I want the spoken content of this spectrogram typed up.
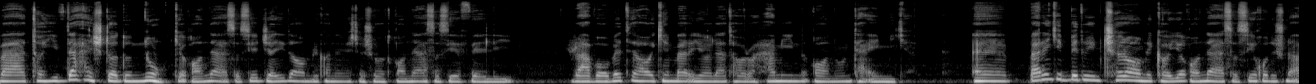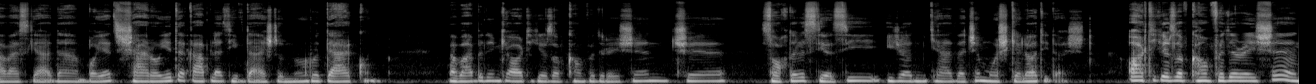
و تا 1789 که قانون اساسی جدید آمریکا نوشته شد قانون اساسی فعلی روابط حاکم بر ایالت ها رو همین قانون تعیین می‌کرد. برای اینکه بدونیم چرا آمریکایی‌ها قانون اساسی خودشون رو عوض کردن باید شرایط قبل از 1789 رو درک کنیم و باید بدونیم که Articles of Confederation چه ساختار سیاسی ایجاد می‌کرد و چه مشکلاتی داشت. Articles of Confederation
